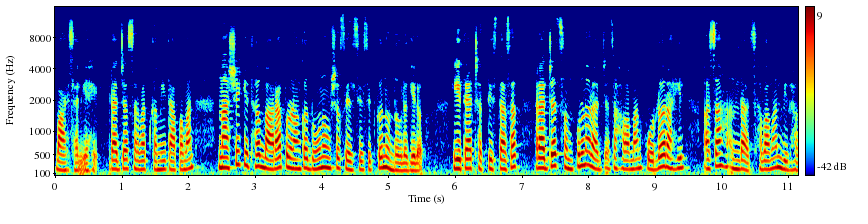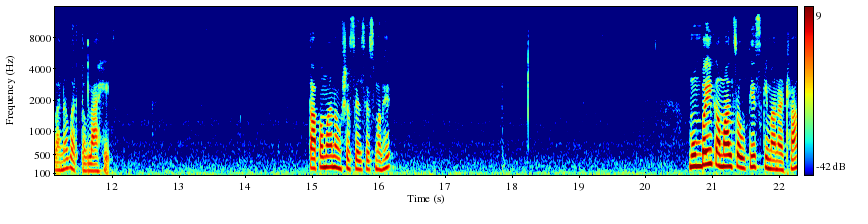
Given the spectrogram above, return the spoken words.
वाढ झाली आहे. राज्यात सर्वात कमी तापमान नाशिक इथं बारा पूर्णांक दोन अंश सेल्सिअस इतकं नोंदवलं गेलं. येत्या छत्तीस तासात राज्यात संपूर्ण राज्याचं हवामान कोरडं राहील असा अंदाज हवामान विभागानं वर्तवला आहे. तापमान अंश सेल्सिअसमध्ये मुंबई कमाल चौतीस किमान अठरा.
